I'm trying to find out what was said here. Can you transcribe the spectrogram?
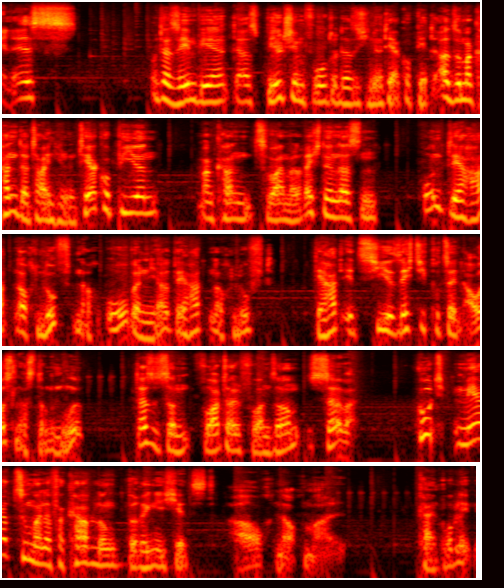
ls. Und da sehen wir das Bildschirmfoto, das sich hin und her kopiert. Also man kann Dateien hin und her kopieren, man kann zweimal rechnen lassen und der hat noch Luft nach oben, ja, der hat noch Luft. Der hat jetzt hier 60% Auslastung nur. Das ist so ein Vorteil von so einem Server. Gut, mehr zu meiner Verkabelung bringe ich jetzt auch nochmal. Kein Problem.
